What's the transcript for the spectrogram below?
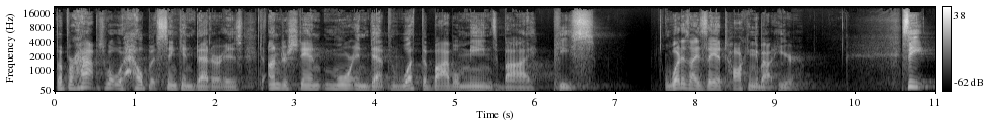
But perhaps what will help it sink in better is to understand more in depth what the Bible means by peace. What is Isaiah talking about here? See,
